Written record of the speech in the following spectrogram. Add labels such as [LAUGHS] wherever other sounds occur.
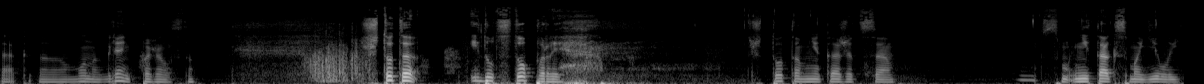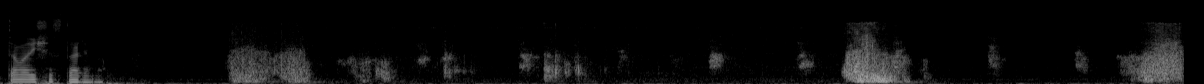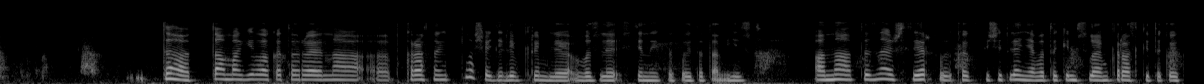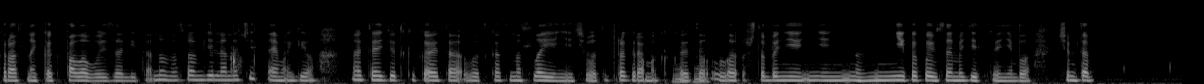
Так, э, Мона, глянь, пожалуйста. Что-то идут стопоры. Что-то, мне кажется, не так с могилой товарища Сталина. Да, та могила, которая на э, Красной площади или в Кремле возле стены какой-то там есть. Она, ты знаешь, сверху, как впечатление, вот таким слоем краски такой красной, как половой залита. Ну, на самом деле она чистая могила, но это идет какая-то вот как наслоение чего-то, программа какая-то, ла- чтобы не, не, ну, никакое взаимодействие не было. Чем-то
